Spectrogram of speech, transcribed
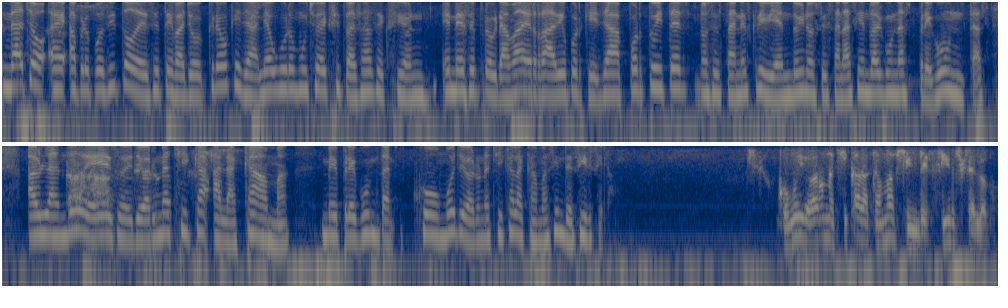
Nacho, eh, a propósito de ese tema, yo creo que ya le auguro mucho éxito a esa sección en ese programa de radio, porque ya por Twitter nos están escribiendo y nos están haciendo algunas preguntas. Hablando de eso, de llevar una chica a la cama, me preguntan, ¿cómo llevar una chica a la cama sin decírselo? ¿Cómo llevar una chica a la cama sin decírselo?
